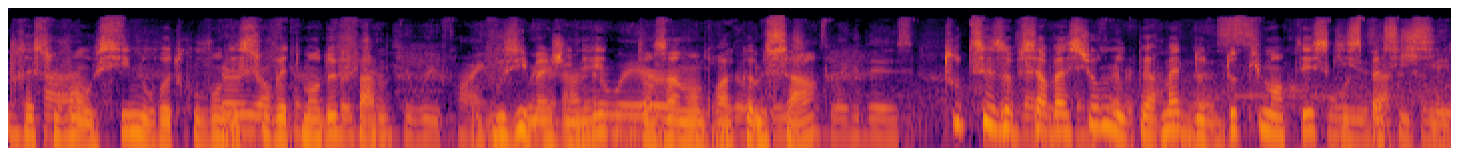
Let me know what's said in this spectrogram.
Très souvent aussi, nous retrouvons des sous-vêtements de femmes. Vous imaginez, dans un endroit comme ça, toutes ces observations nous permettent de documenter ce qui se passe ici.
